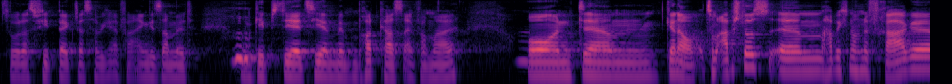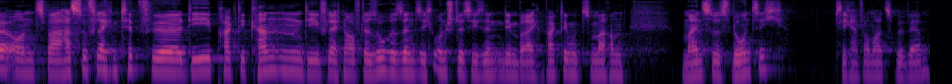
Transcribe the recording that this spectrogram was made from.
so das Feedback, das habe ich einfach eingesammelt und gebe es dir jetzt hier mit dem Podcast einfach mal. Und ähm, genau, zum Abschluss ähm, habe ich noch eine Frage. Und zwar, hast du vielleicht einen Tipp für die Praktikanten, die vielleicht noch auf der Suche sind, sich unschlüssig sind, in dem Bereich ein Praktikum zu machen? Meinst du, es lohnt sich, sich einfach mal zu bewerben?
